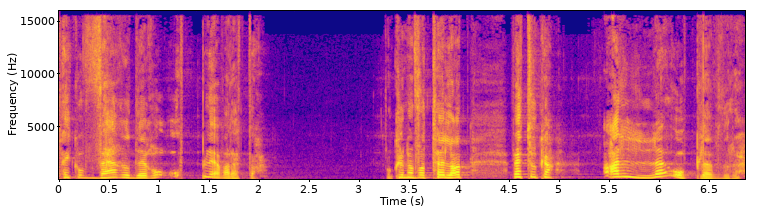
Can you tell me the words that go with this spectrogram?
Tenk å være der og oppleve dette. Og kunne fortelle at vet du hva? Alle opplevde det.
